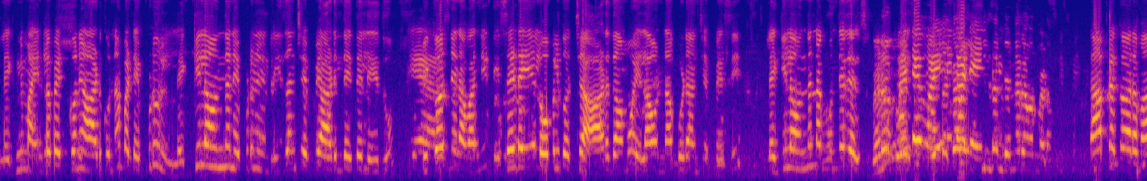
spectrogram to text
లెగ్ని మైండ్లో పెట్టుకొని ఆడుకున్నా బట్ ఎప్పుడు లెగ్ ఇలా ఉందని ఎప్పుడు నేను రీజన్ చెప్పి ఆడింది అయితే లేదు. బికాస్ నేను అవన్నీ డిసైడ్ అయ్యే లోపలికి వచ్చా ఆడదామో ఎలా ఉన్నా కూడా అని చెప్పేసి లెగ్ ఇలా ఉందని నాకు ముందే తెలుసు. నా ప్రకారమా?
